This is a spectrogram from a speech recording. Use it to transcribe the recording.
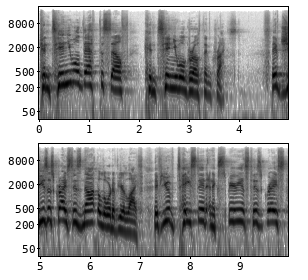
continual death to self, continual growth in Christ. If Jesus Christ is not the Lord of your life, if you have tasted and experienced His grace,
